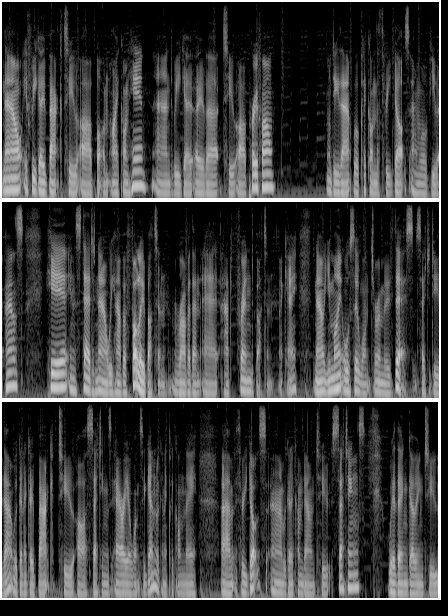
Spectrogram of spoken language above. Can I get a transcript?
now if we go back to our bottom icon here and we go over to our profile, I'll do that. We'll click on the three dots and we'll view it as. Here instead now we have a follow button rather than a add friend button. Okay. Now you might also want to remove this. So to do that we're going to go back to our settings area once again. We're going to click on the um, three dots and we're going to come down to settings. We're then going to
